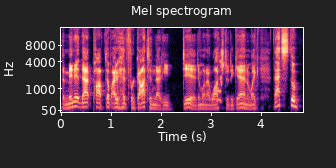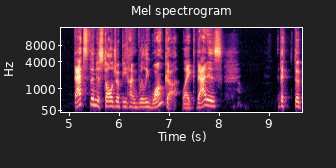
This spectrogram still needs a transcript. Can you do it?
the minute that popped up, I had forgotten that he did, and when I watched it again, I'm like, that's the that's the nostalgia behind Willy Wonka. Like that is the the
